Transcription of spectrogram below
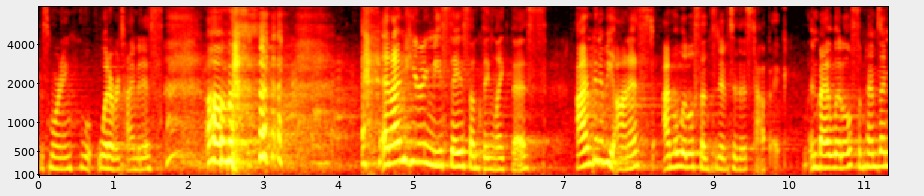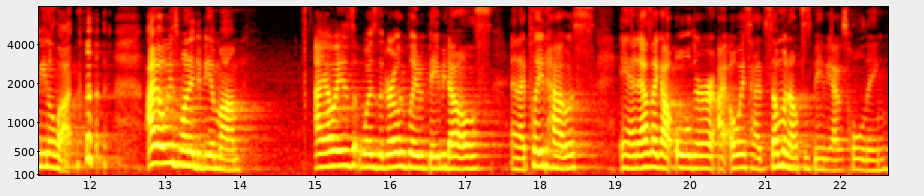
this morning, whatever time it is, um, and I'm hearing me say something like this, I'm going to be honest, I'm a little sensitive to this topic. And by little, sometimes I mean a lot. I always wanted to be a mom. I always was the girl who played with baby dolls, and I played house, And as I got older, I always had someone else's baby I was holding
